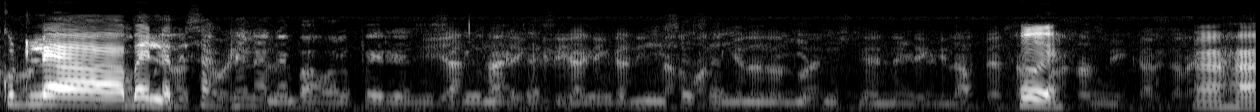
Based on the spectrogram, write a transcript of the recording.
कुठल्या बैलात? सांगते ना नाही भावाला पैऱ्याचं सगळं माहीत असेल एवढं मी ससाल येत नसतो मैदानाला. होय. हां. हां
